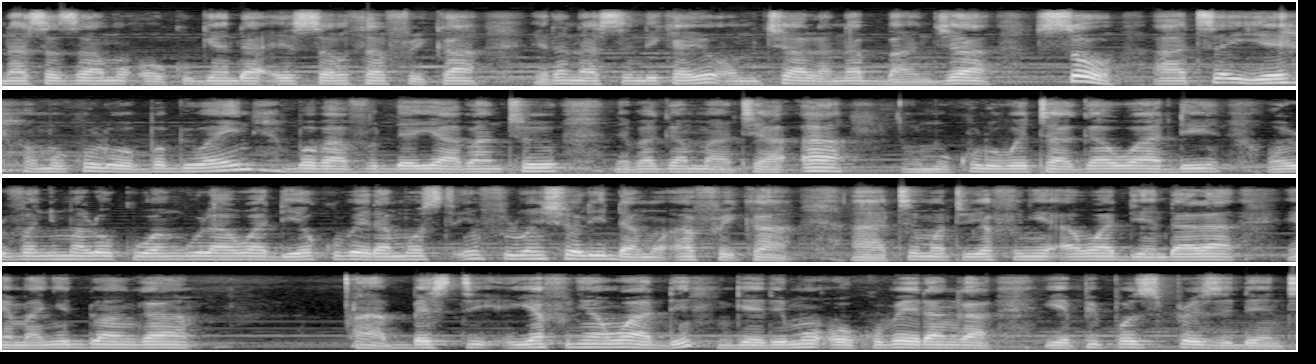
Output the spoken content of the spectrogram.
n'asazaamu okugenda e south africa era n'asindikayo omukyala nabbanja. So ate ye omukulu bobi wine bo bavuddeyo abantu ne bagamba nti aa omukulu weetaaga awaadi oluvannyuma lw'okuwangula awaadi y'okubeera most influential leader mu africa. Ate mwatu yafunye awaadi endala emanyiddwa nga Uh, best yafunye awaadi ng'erimu okubeera nga ye people's president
